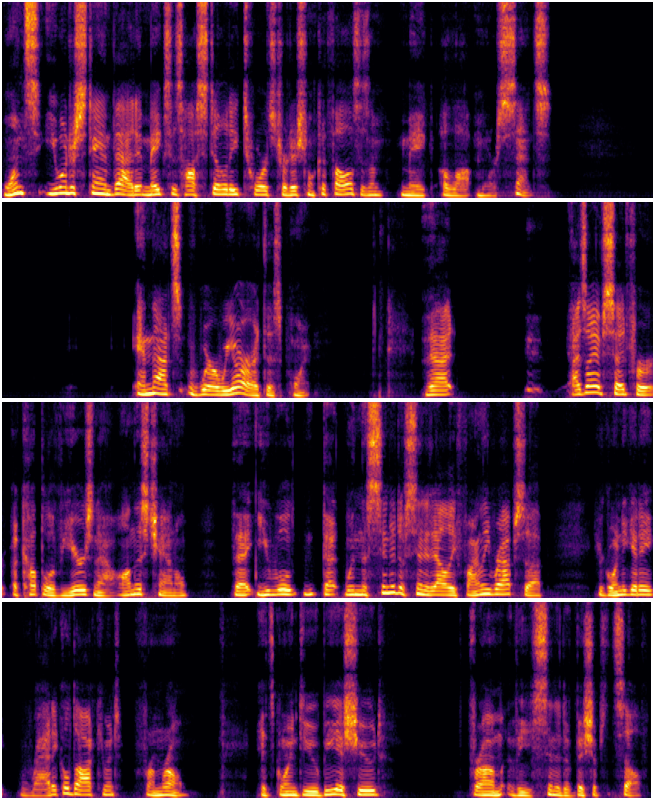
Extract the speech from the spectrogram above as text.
Once you understand that, it makes his hostility towards traditional Catholicism make a lot more sense. And that's where we are at this point. That, as I have said for a couple of years now on this channel, that you will that when the Synod of Synodality finally wraps up, you're going to get a radical document from Rome. It's going to be issued from the Synod of Bishops itself.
